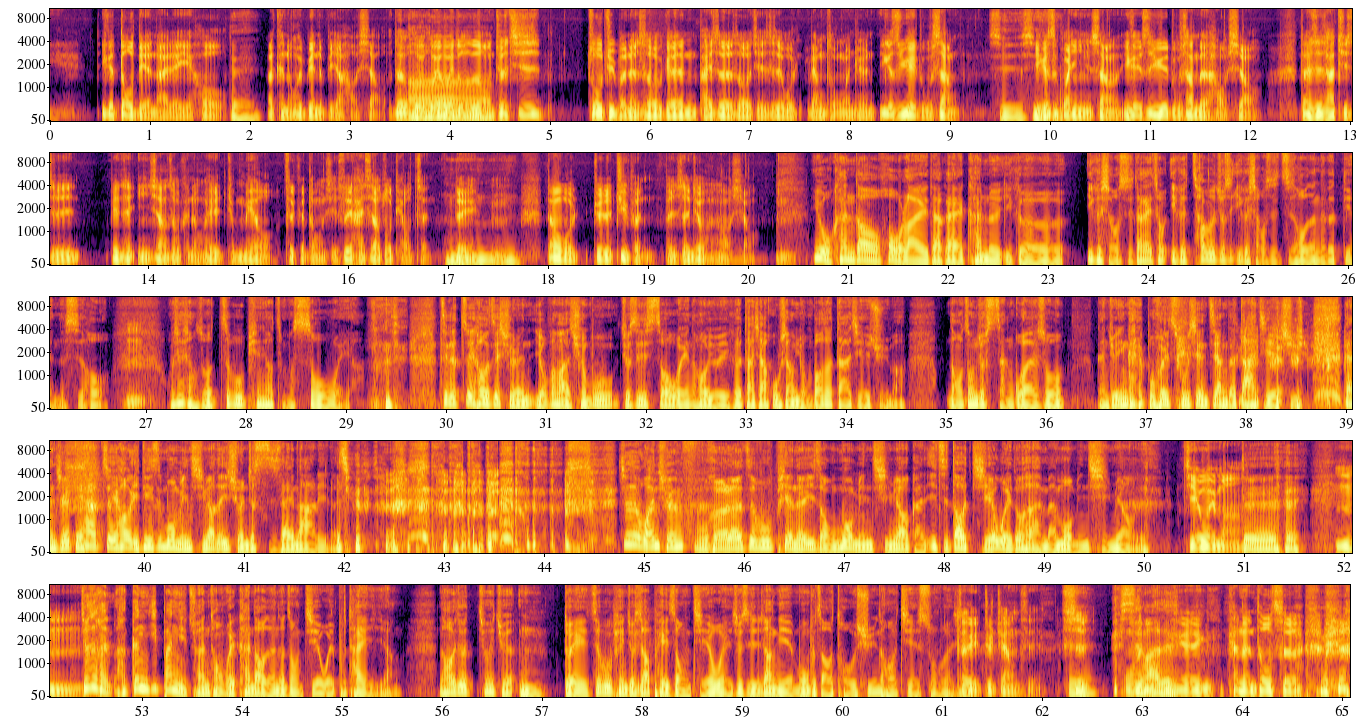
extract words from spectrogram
一个逗点来了以后，对，那可能会变得比较好笑，对，会会会做这种，就其实。做剧本的时候跟拍摄的时候，其实我两种完全，一个是阅读上，是，是，一个是观影上，一个是阅读上的好笑，但是它其实变成影像的时候，可能会就没有这个东西，所以还是要做调整。对，嗯，嗯，但我觉得剧本本身就很好笑，嗯，因为我看到后来大概看了一个。一个小时，大概差一个差不多就是一个小时之后的那个点的时候，嗯，我就想说这部片要怎么收尾啊？这个最后这群人有办法全部就是收尾，然后有一个大家互相拥抱的大结局嘛？脑中就闪过来说，感觉应该不会出现这样的大结局，感觉等一下最后一定是莫名其妙的一群人就死在那里了，就 就是完全符合了这部片的一种莫名其妙感，一直到结尾都还还蛮莫名其妙的。结尾吗？对对对，嗯，就是很很跟一般你传统会看到的那种结尾不太一样，然后就就会觉得，嗯，对，这部片就是要配这种结尾，就是让你也摸不着头绪，然后结束了。对，就这样子，是是吗？是看得很透彻。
